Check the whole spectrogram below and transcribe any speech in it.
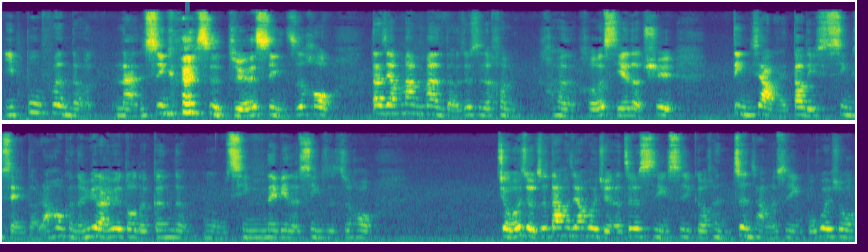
一部分的男性开始觉醒之后，大家慢慢的就是很很和谐的去定下来到底姓谁的，然后可能越来越多的跟着母亲那边的姓氏之后。久而久之，大家会觉得这个事情是一个很正常的事情，不会说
